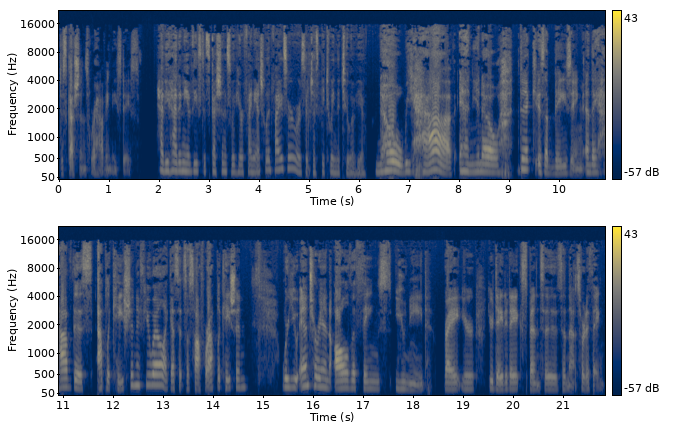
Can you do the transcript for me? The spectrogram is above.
discussions we're having these days. Have you had any of these discussions with your financial advisor, or is it just between the two of you? No, we have. And, you know, Nick is amazing. And they have this application, if you will. I guess it's a software application where you enter in all the things you need, right? Your your day-to-day expenses and that sort of thing.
